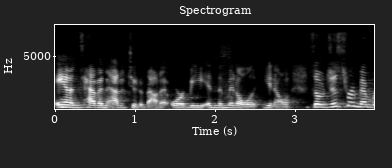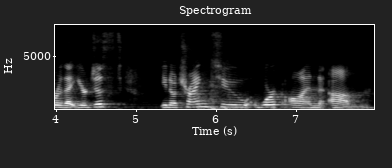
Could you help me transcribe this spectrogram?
and have an attitude about it or be in the middle, you know. So just remember that you're just, you know, trying to work on um,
